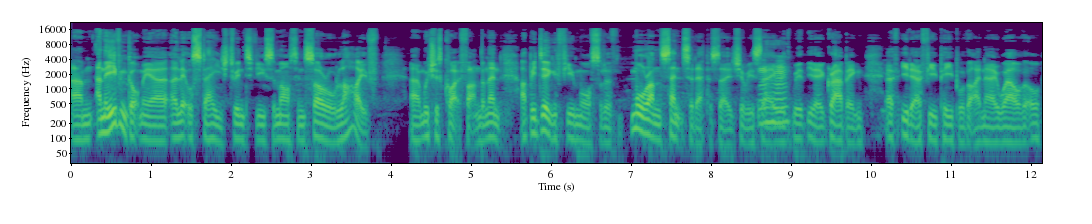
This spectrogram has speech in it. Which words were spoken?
um, and they even got me a, a little stage to interview Sir Martin Sorrell live um, which was quite fun. And then I'll be doing a few more sort of more uncensored episodes, shall we say, mm-hmm. with, with, you know grabbing a, you know a few people that I know well that will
